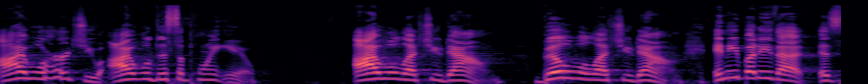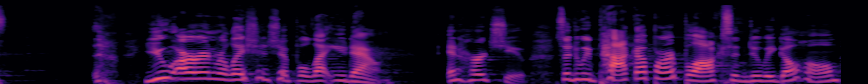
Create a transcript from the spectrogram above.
I will hurt you, I will disappoint you, I will let you down. Bill will let you down. Anybody that is you are in relationship will let you down and hurt you. So do we pack up our blocks and do we go home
